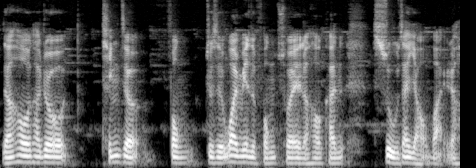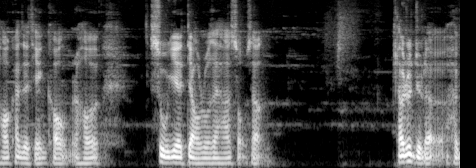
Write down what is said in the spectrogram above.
然后他就听着风，就是外面的风吹，然后看树在摇摆，然后看着天空，然后树叶掉落在他手上，他就觉得很，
